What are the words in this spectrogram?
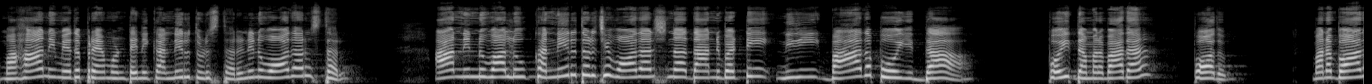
మహా నీ మీద ప్రేమ ఉంటే నీ కన్నీరు తుడుస్తారు నిన్ను ఓదారుస్తారు. ఆ నిన్ను వాళ్ళు కన్నీరు తుడిచి ఓదార్చిన దాన్ని బట్టి నీ బాధ పోయిద్దా? పోయిద్దా మన బాధ? పోదు. మన బాధ?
